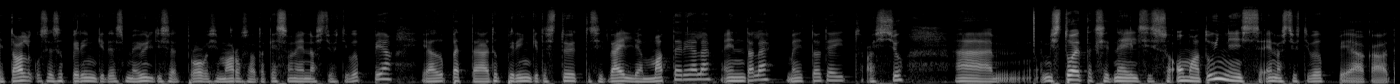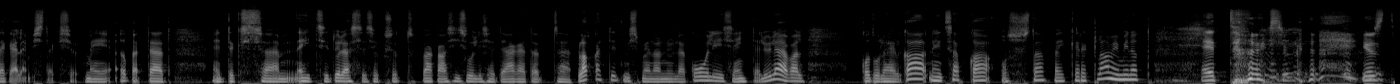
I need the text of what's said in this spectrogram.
et alguses õpiringides me üldiselt proovisime aru saada, kes on ennastjuhtiv õppija ja õpetajad õpiringides töötasid välja materjale endale, meetodeid, asju, ähm, mis toetaksid neil siis oma tunnis ennastjuhtiva õppijaga tegelemist, eks ju, et meie õpetajad näiteks ähm, ehitasid üles siuksed väga sisulised ja ägedad plakatid, mis meil on üle kooli seintel üleval kodulehel ka, neid saab ka osta, väike reklaamiminut, et just,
